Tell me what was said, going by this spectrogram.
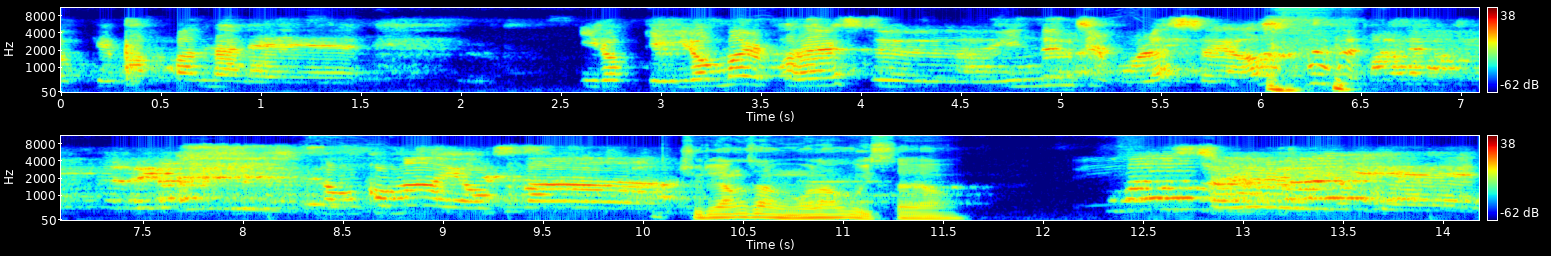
이렇게 바쁜 날에 이렇게 이런 말을 받을 수 있는 줄 몰랐어요. 너무 고마워요 오빠. 주리 항상 응원하고 있어요. 저를 이렇게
